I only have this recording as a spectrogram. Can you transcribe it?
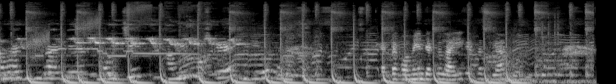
দাদাভাই দিদিভাইদের বলছি আমি ওকে একটা কমেন্ট একটা লাইক একটা শেয়ার করব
